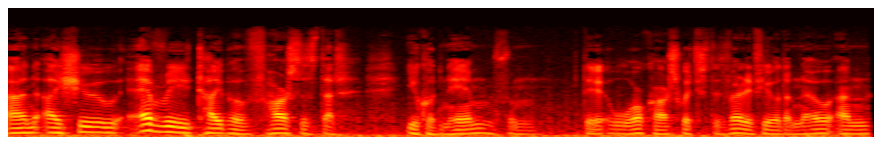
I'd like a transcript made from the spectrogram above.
and I shoe every type of horses that you could name from the workhorse, which there's very few of them now, and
